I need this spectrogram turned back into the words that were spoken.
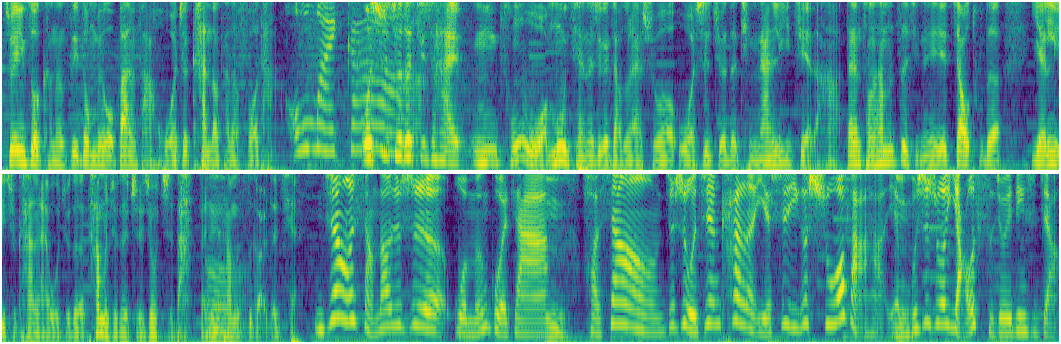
捐一座可能自己都没有办法活着看到他的佛塔。Oh my god！我是觉得其实还嗯，从我目前的这个角度来说，我是觉得挺难理解的哈。但是从他们自己那些教徒的眼里去看来，我觉得他们觉得值就值吧，反正他们自个儿的钱。你这让我想到就是我们国家，嗯，好像就是我之前看了也是一个说法哈，也不是说咬。死就一定是这样，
